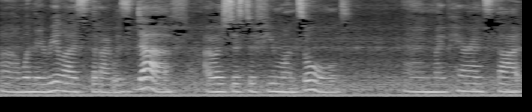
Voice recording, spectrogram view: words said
uh, when they realized that I was deaf, I was just a few months old. And my parents thought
